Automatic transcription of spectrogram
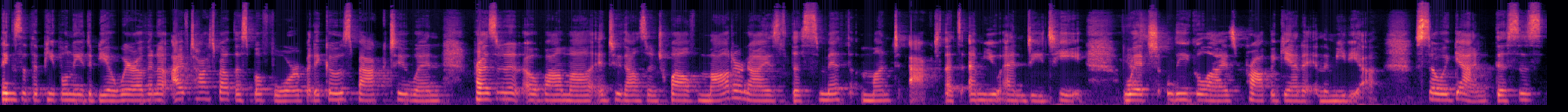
things that the people need to be aware of. And I've talked about this before, but it goes back to when President Obama in 2012 modernized the Smith Mundt Act, that's M U N D T, which legalized propaganda in the media. So again, this is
